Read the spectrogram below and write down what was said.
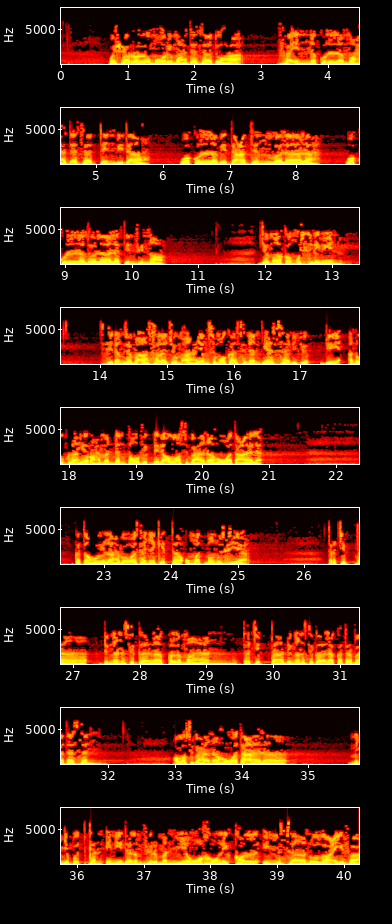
وشر الأمور محدثاتها فإن كل محدثة بدعة وكل بدعة ضلالة وكل ضلالة في النار Jamaah kaum muslimin sidang jamaah salat Jumat yang semoga senantiasa dianugerahi rahmat dan taufik dari Allah Subhanahu wa taala. Ketahuilah bahwasanya kita umat manusia tercipta dengan segala kelemahan, tercipta dengan segala keterbatasan. Allah Subhanahu wa taala menyebutkan ini dalam firman-Nya wa khuliqal insanu dha'ifa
